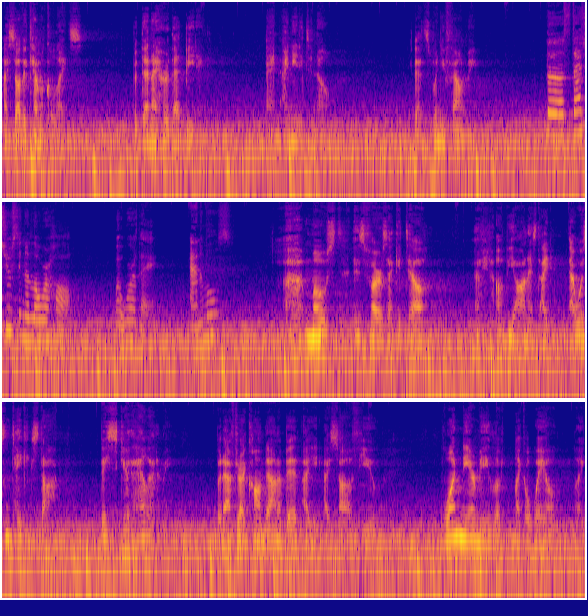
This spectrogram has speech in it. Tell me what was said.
I saw the chemical lights. But then I heard that beating. And I needed to know. That's when you found me. The statues in the lower hall. What were they? Animals? Uh, most, as far as I could tell. I mean, I'll be honest, I, I wasn't taking stock. They scare the hell out of me. But after I calmed down a bit, I, I saw a few. One near me looked like a whale, like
